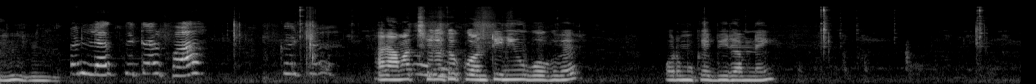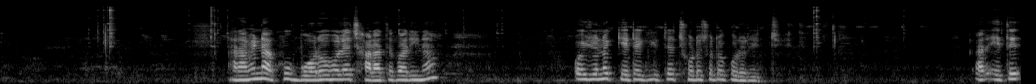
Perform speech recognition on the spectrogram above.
হুম হুম আমি লেগ পিসের পা কেটে আর আমার ছেলে তো কন্টিনিউ বকবে। ওর মুখে বিরাম নেই। আর আমি না খুব বড় হলে ছাড়াতে পারি না। ওই জন্য কেটে কেটে ছোট ছোট করে নিচ্ছি। আর এতে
